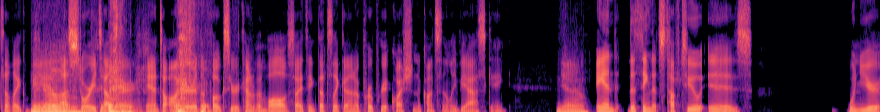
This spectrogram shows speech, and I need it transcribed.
to, like, I be a know. storyteller and to honor the folks who are kind of involved, so I think that's, like, an appropriate question to constantly be asking. Yeah. And the thing that's tough too is when you're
